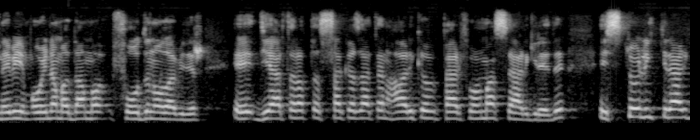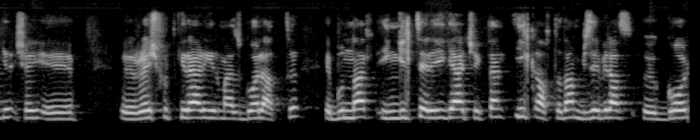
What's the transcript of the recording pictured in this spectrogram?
ne bileyim oynamadı ama Foden olabilir. E, diğer tarafta Saka zaten harika bir performans sergiledi. E, Sterling girer gir- şey e, e, Rashford girer girmez gol attı. E, bunlar İngiltere'yi gerçekten ilk haftadan bize biraz e, gol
